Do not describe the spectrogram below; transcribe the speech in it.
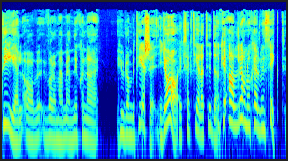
del av vad de här människorna, hur de beter sig. Ja, exakt hela tiden. De kan ju aldrig ha någon självinsikt.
